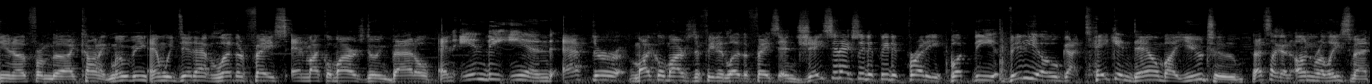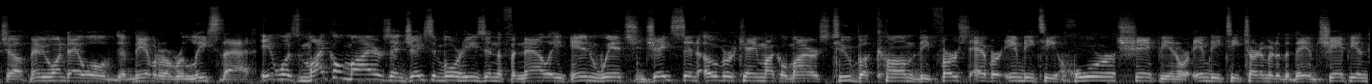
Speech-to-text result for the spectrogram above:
you know, from the iconic movie. And we did have Leatherface and Michael Myers doing battle. And in the end, after Michael Myers defeated Leatherface and Jason actually defeated Freddy, but the video got taken down by YouTube. That's like an unreleased matchup. Maybe one day we'll be able to release that. It was Michael Myers and Jason Voorhees in the finale in which Jason overcame Michael Myers to become the first ever MDT Horror Champion or MDT Tournament of the Damn Champion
